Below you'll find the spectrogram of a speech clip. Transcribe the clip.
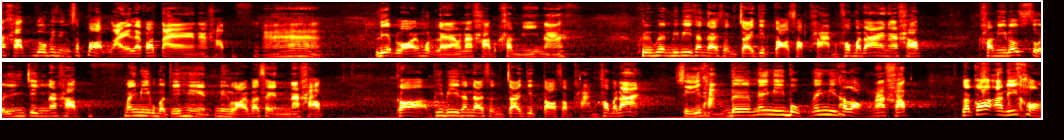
นะครับรวมไปถึงสปอตไลท์แล้วก็แต่นะครับอ่าเรียบร้อยหมดแล้วนะครับคันนี้นะเพื่อนๆพี่ๆท่านใดสนใจติดต่อสอบถามเข้ามาได้นะครับคันนี้รถสวยจริง ๆ นะครับ ไม่มีอุบัติเหตุ 100%นะครับ ก็พี่ๆท่านใดสนใจติดต่อสอบถามเข้ามาได้ สีถังเดิมไม่มีบุบไม่มีถลอกนะครับ แล้วก็อันนี้ของ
